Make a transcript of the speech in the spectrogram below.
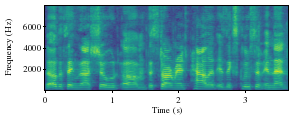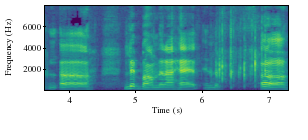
the other thing that I showed, um, the Star Ranch palette is exclusive in that uh, lip balm that I had in the uh,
